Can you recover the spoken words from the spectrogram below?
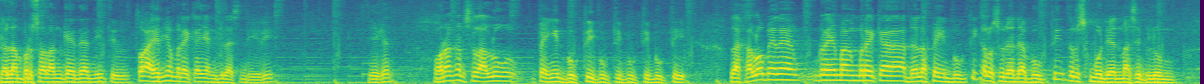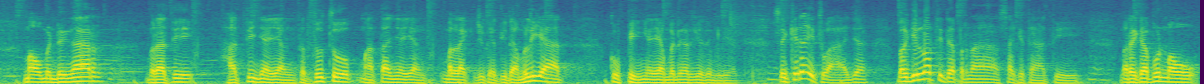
dalam persoalan kaitan itu. Toh akhirnya mereka yang gila sendiri. Ya kan? Orang kan selalu pengen bukti, bukti, bukti, bukti. Lah kalau memang memang mereka adalah pengen bukti, kalau sudah ada bukti terus kemudian masih belum mau mendengar, berarti hatinya yang tertutup, matanya yang melek juga tidak melihat, kupingnya yang mendengar juga tidak melihat. Saya kira itu aja. Bagi Lord tidak pernah sakit hati. Mereka pun mau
